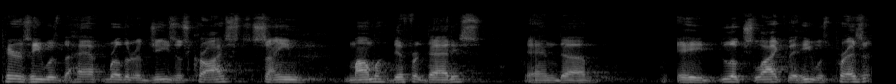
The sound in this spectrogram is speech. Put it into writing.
appears he was the half brother of Jesus Christ, same mama, different daddies. And uh, he looks like that he was present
